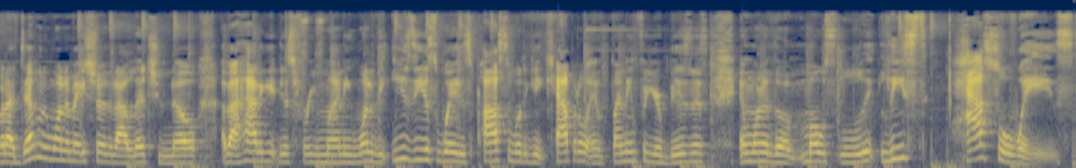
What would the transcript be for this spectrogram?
But I definitely want to make sure that I let you know about how to get this free money. One of the easiest ways possible to get capital and funding for your business, and one of the most le- least hassle ways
